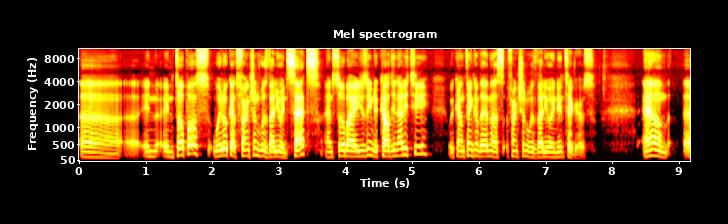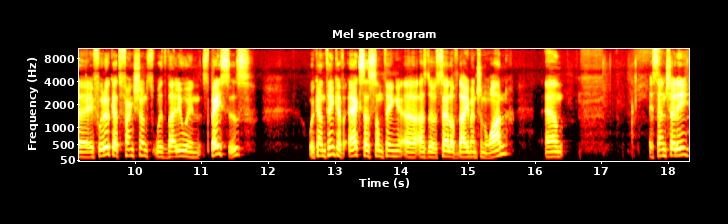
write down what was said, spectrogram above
Uh, in, in topos, we look at functions with value in sets. And so by using the cardinality, we can think of them as function with value in integers. And uh, if we look at functions with value in spaces, we can think of x as something uh, as the cell of dimension 1. And essentially,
